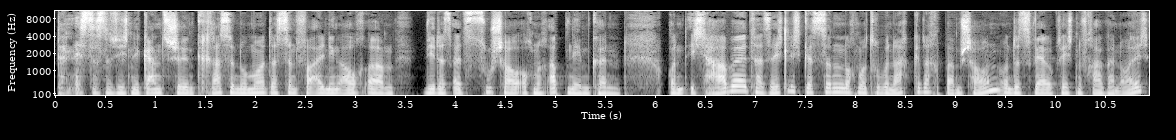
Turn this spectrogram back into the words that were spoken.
dann ist das natürlich eine ganz schön krasse Nummer, dass dann vor allen Dingen auch ähm, wir das als Zuschauer auch noch abnehmen können. Und ich habe tatsächlich gestern noch mal drüber nachgedacht beim Schauen und das wäre vielleicht eine Frage an euch,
